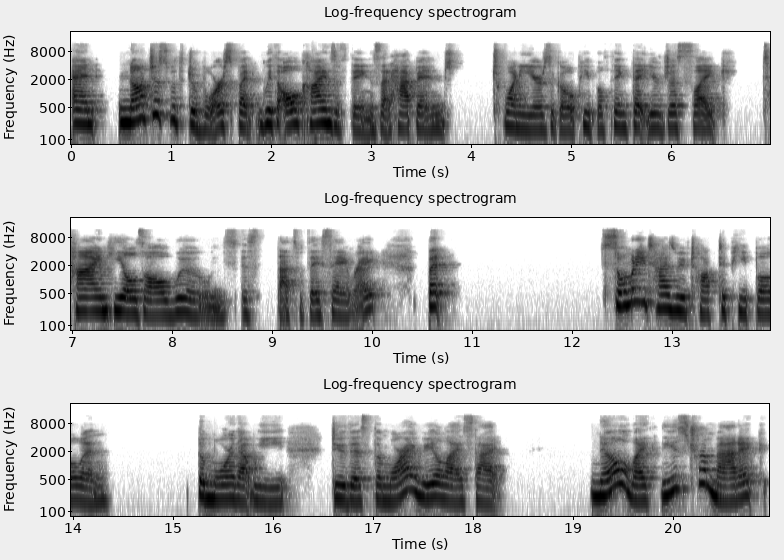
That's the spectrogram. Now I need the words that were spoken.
and not just with divorce but with all kinds of things that happened 20 years ago people think that you're just like time heals all wounds is that's what they say right but so many times we've talked to people and the more that we do this the more i realize that no like these traumatic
